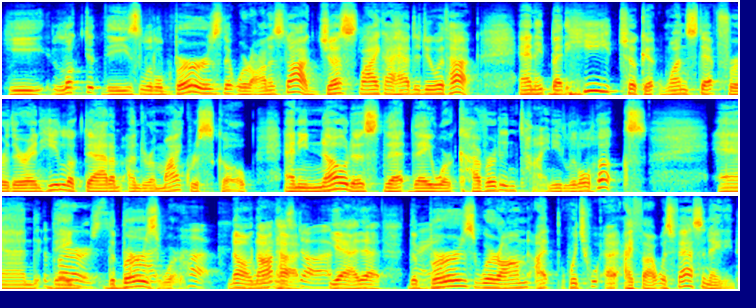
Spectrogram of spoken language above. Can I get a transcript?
he looked at these little burrs that were on his dog, just like I had to do with Huck. And but he took it one step further and he looked at them under a microscope and he noticed that they were covered in tiny little hooks. And the they, burrs, the burrs were Huck, no, not his Huck. dog. Yeah, yeah. The Right. burrs were on, I, which I I thought was fascinating,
